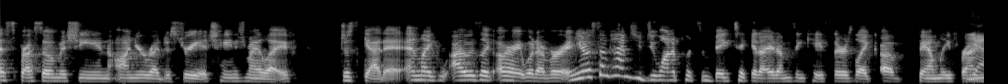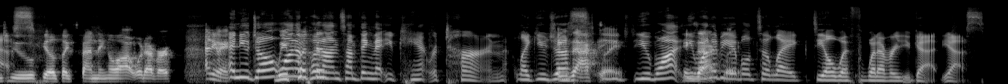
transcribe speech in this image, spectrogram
espresso machine on your registry it changed my life just get it and like i was like all right whatever and you know sometimes you do want to put some big ticket items in case there's like a family friend Yes. who feels like spending a lot whatever anyway And you don't want to put put this- on something that you can't return. Like you just Exactly. you, you want you want to be able to like deal with whatever you get. Yes.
